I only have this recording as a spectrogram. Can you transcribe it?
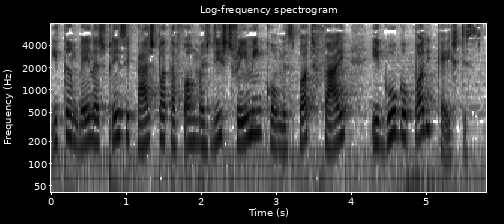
e também nas principais plataformas de streaming como Spotify e Google Podcasts.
